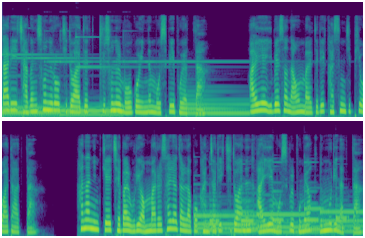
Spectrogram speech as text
딸이 작은 손으로 기도하듯 두 손을 모으고 있는 모습이 보였다. 아이의 입에서 나온 말들이 가슴 깊이 와 닿았다. 하나님께 제발 우리 엄마를 살려달라고 간절히 기도하는 아이의 모습을 보며 눈물이 났다.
